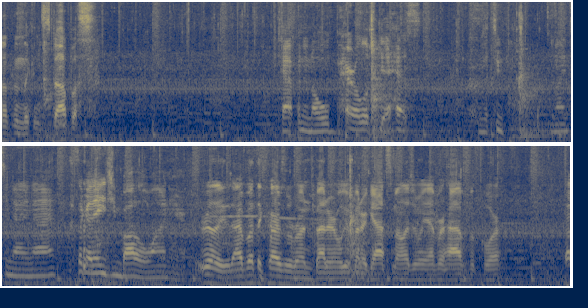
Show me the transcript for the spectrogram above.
Nothing that can stop us. Tapping an old barrel of gas from the two, 1999. It's like an aging bottle of wine here. Really, I bet the cars will run better. We'll get better gas mileage than we ever have before. I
